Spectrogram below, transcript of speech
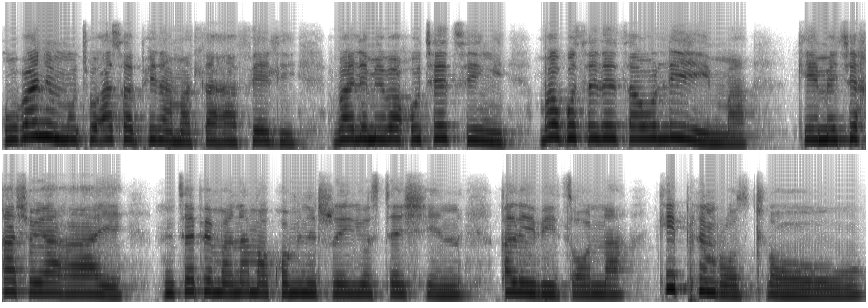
Gobane motho a sa phela matlagafele balemi ba kgothetseng ba boseletsa go lema. Ke emetše kgašo ya gae ntshepe manama community radio station ka lebitsona ke primrose tlow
